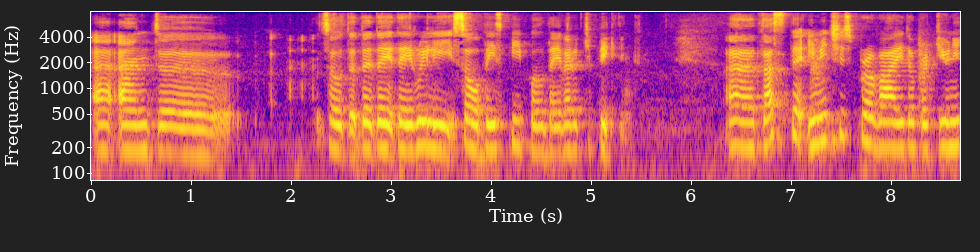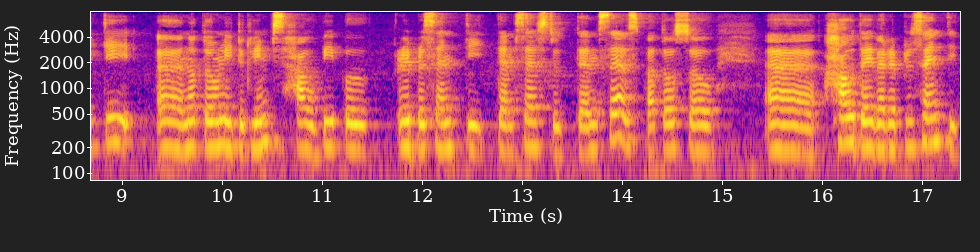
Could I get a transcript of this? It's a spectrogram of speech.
and so they, they really saw these people they were depicting. Uh, thus, the images provide opportunity uh, not only to glimpse how people represented themselves to themselves, but also uh, how they were represented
